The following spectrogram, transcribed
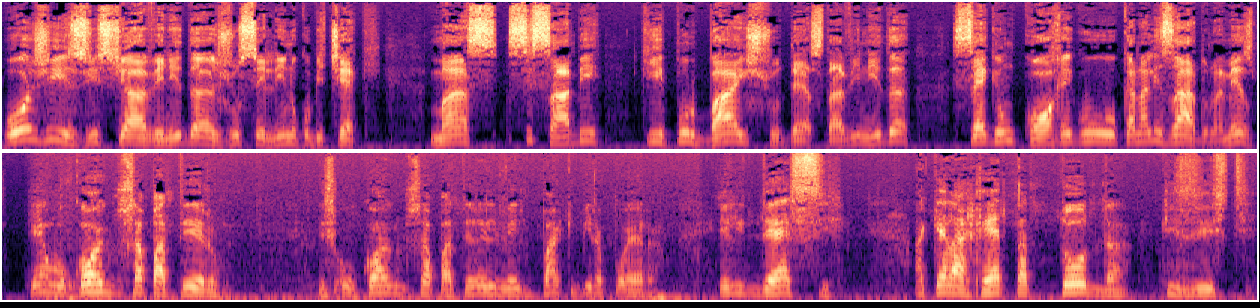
hoje existe a Avenida Juscelino Kubitschek, mas se sabe que por baixo desta avenida segue um córrego canalizado, não é mesmo? Tem o córrego do Sapateiro. O córrego do Sapateiro ele vem do Parque Ibirapuera. Ele desce aquela reta toda que existe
